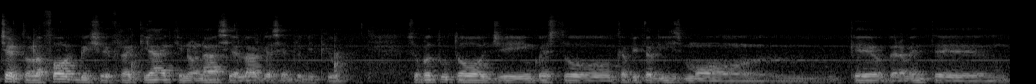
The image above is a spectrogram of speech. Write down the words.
certo la forbice fra chi ha e chi non ha si allarga sempre di più, soprattutto oggi in questo capitalismo che è veramente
